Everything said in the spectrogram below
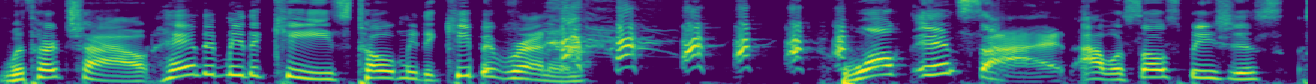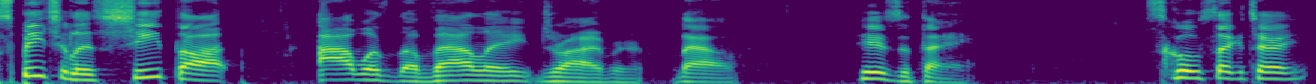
with her child, handed me the keys, told me to keep it running. walked inside. I was so speechless. Speechless. She thought I was the valet driver. Now, here's the thing school secretary,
